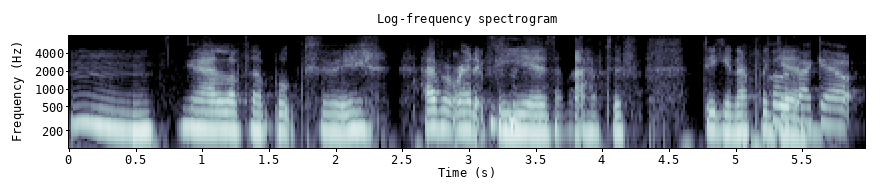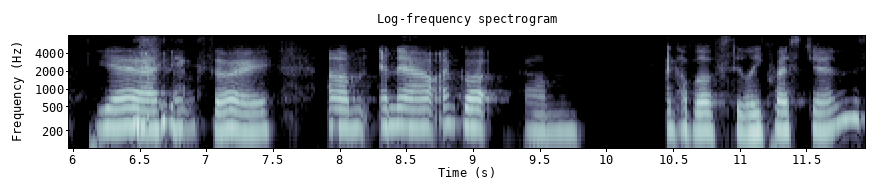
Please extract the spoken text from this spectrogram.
Mm, yeah, I love that book too. I haven't read it for years. I might have to dig it up Pull again. It back out. Yeah, I think so. Um, and now I've got um, a couple of silly questions.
